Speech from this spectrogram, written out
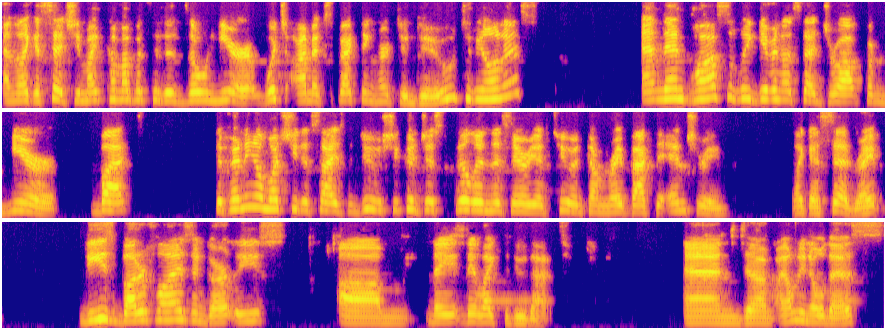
and like i said she might come up into the zone here which i'm expecting her to do to be honest. And then possibly giving us that drop from here but depending on what she decides to do she could just fill in this area too and come right back to entry. Like i said right these butterflies and Gartleys, um, they they like to do that. And um, I only know this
